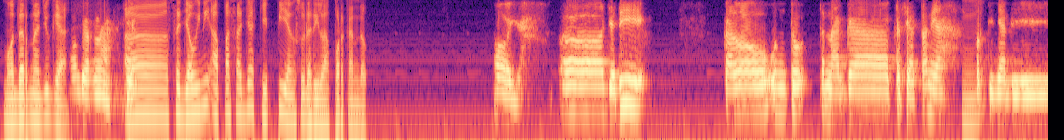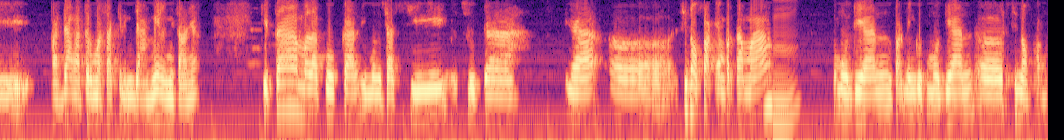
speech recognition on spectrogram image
Moderna juga. Moderna. Ya. Uh, sejauh ini apa saja KIPI yang sudah dilaporkan dok? Oh iya. Uh, jadi kalau untuk tenaga kesehatan ya, hmm. sepertinya di Padang atau Rumah Sakit Jamil misalnya, kita melakukan imunisasi sudah ya uh, Sinovac yang pertama, hmm. kemudian empat minggu kemudian uh, Sinovac.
